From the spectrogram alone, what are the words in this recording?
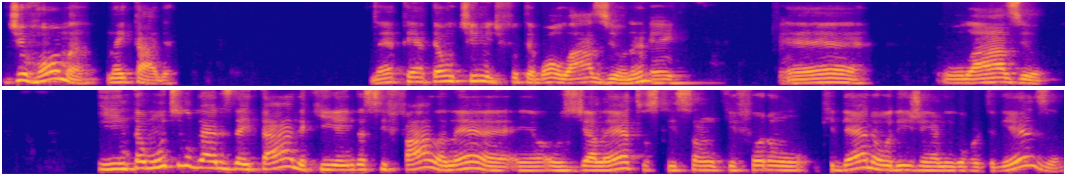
de Roma, na Itália. Né? Tem até um time de futebol, Lazio, né? É, é o Lazio. E então muitos lugares da Itália que ainda se fala, né, é, os dialetos que são que foram que deram origem à língua portuguesa,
